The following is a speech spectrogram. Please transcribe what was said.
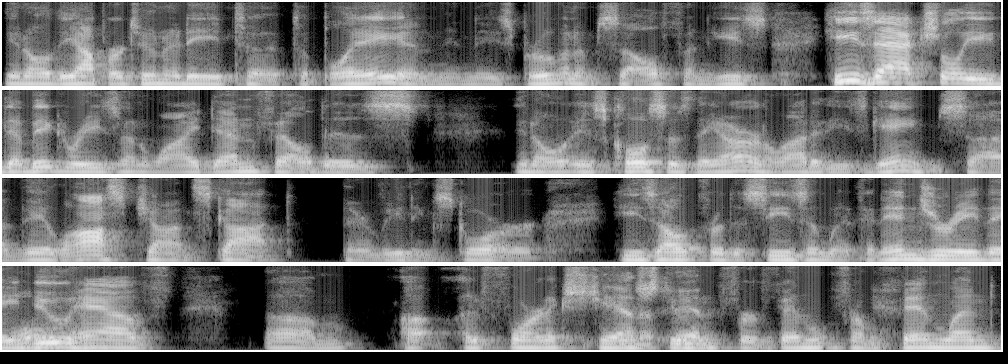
you know, the opportunity to to play, and, and he's proven himself. And he's he's actually the big reason why Denfeld is, you know, as close as they are in a lot of these games. Uh, they lost John Scott, their leading scorer. He's out for the season with an injury. They Oh. do have um, a, a foreign exchange the student Finn. for Fin from Finland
